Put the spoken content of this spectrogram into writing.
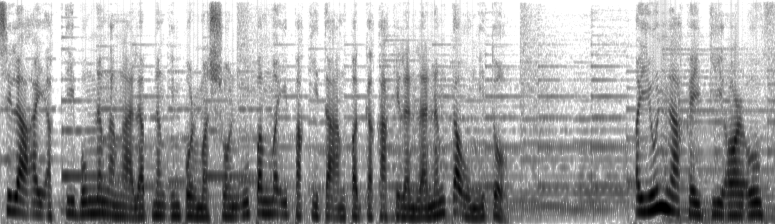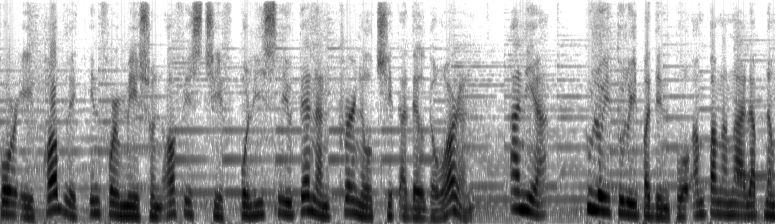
sila ay aktibong nangangalap ng impormasyon upang maipakita ang pagkakakilanlan ng taong ito. Ayun nga kay PRO4A Public Information Office Chief Police Lieutenant Colonel Chit Adel Gawaran, aniya, tuloy-tuloy pa din po ang pangangalap ng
